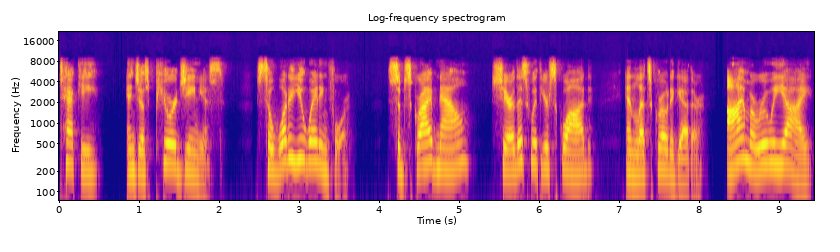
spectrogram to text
techie, and just pure genius. So what are you waiting for? Subscribe now, share this with your squad, and let's grow together. I'm Arui I,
